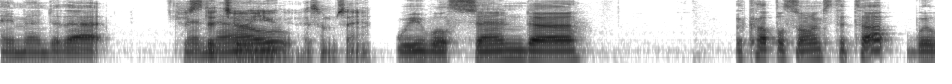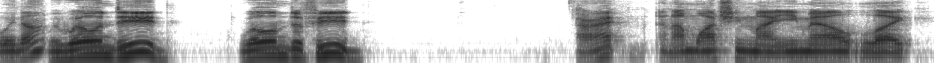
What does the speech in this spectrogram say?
amen to that. Just And the two of now- you guys. I'm saying. We will send uh, a couple songs to Tup, will we not? We will indeed. Willem to feed. All right, and I'm watching my email like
